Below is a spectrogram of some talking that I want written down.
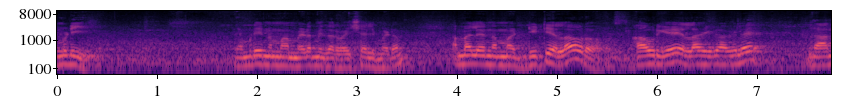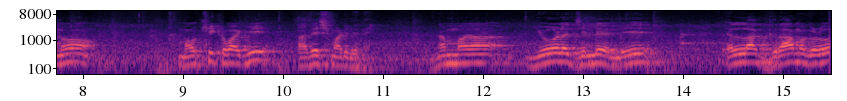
ಎಂ ಡಿ ಎಂ ಡಿ ನಮ್ಮ ಮೇಡಮ್ ಇದ್ದಾರೆ, ವೈಶಾಲಿ ಮೇಡಮ್ ಆಮೇಲೆ ನಮ್ಮ ಡಿ ಟಿ ಅಲ್ಲ ಅವರು, ಅವ್ರಿಗೆ ಎಲ್ಲ ಈಗಾಗಲೇ ನಾನು ಮೌಖಿಕವಾಗಿ ಆದೇಶ ಮಾಡಿದ್ದೀನಿ. ನಮ್ಮ ಏಳು ಜಿಲ್ಲೆಯಲ್ಲಿ ಎಲ್ಲ ಗ್ರಾಮಗಳು,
